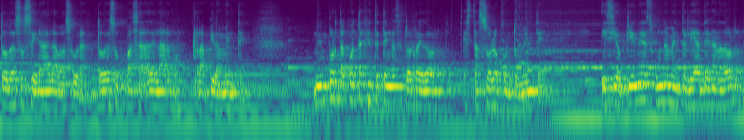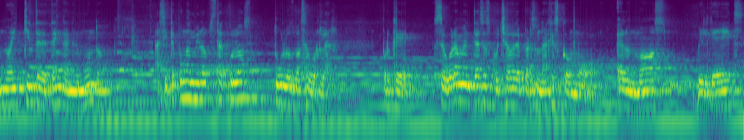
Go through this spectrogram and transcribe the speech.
todo eso se irá a la basura, todo eso pasará de largo, rápidamente. No importa cuánta gente tengas a tu alrededor, estás solo con tu mente. Y si obtienes una mentalidad de ganador, no hay quien te detenga en el mundo. Así te pongan mil obstáculos, tú los vas a burlar. Porque seguramente has escuchado de personajes como Elon Musk, Bill Gates,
